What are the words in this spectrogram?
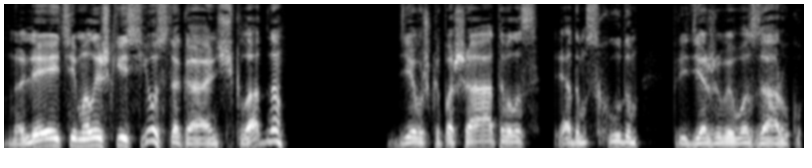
Налейте малышке Сью стаканчик, ладно? Девушка пошатывалась рядом с Худом, придерживая его за руку.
